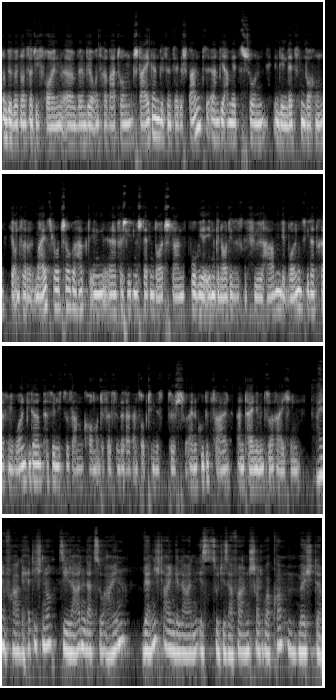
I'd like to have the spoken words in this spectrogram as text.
Und wir würden uns natürlich freuen, äh, wenn wir unsere Erwartungen steigern. Wir sind sehr gespannt. Äh, wir haben jetzt schon in den letzten Wochen ja unsere Mais Roadshow gehabt in äh, verschiedenen Städten Deutschlands, wo wir eben genau dieses Gefühl haben. Wir wollen uns wieder treffen, wir wollen wieder persönlich zusammenkommen und deshalb sind wir da ganz optimistisch, eine gute Zahl an Teilnehmern zu erreichen. Eine Frage hätte ich noch. Sie laden dazu ein, Wer nicht eingeladen ist zu dieser Veranstaltung oder kommen möchte,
